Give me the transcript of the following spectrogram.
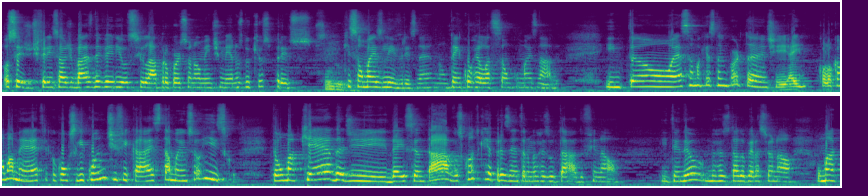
Ou seja, o diferencial de base deveria oscilar proporcionalmente menos do que os preços, que são mais livres, né? Não tem correlação com mais nada. Então, essa é uma questão importante. E aí, colocar uma métrica, conseguir quantificar esse tamanho do seu risco. Então, uma queda de 10 centavos, quanto que representa no meu resultado final? Entendeu? O meu resultado operacional. Uma,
